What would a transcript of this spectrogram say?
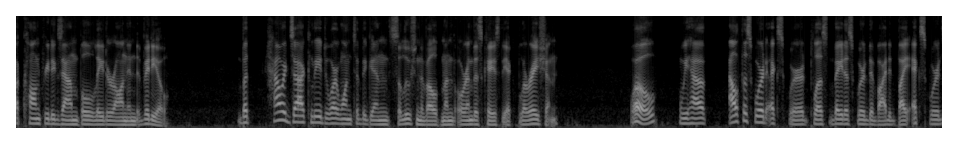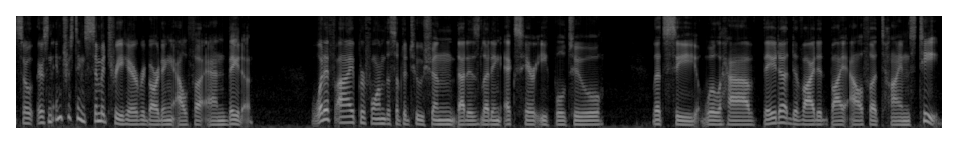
a concrete example later on in the video. But how exactly do I want to begin solution development, or in this case, the exploration? Well, we have alpha squared x squared plus beta squared divided by x squared, so there's an interesting symmetry here regarding alpha and beta. What if I perform the substitution that is letting x here equal to let's see, we'll have beta divided by alpha times t.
